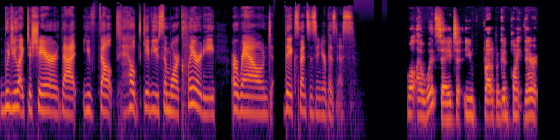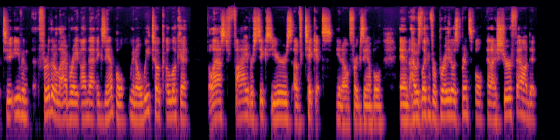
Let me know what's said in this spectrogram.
would you like to share that you felt helped give you some more clarity around the expenses in your business? Well, I would say to you brought up a good point there to even further elaborate on that example. You know, we took a look at the last five or six years of tickets, you know, for example. And I was looking for Pareto's principle and I sure found it.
